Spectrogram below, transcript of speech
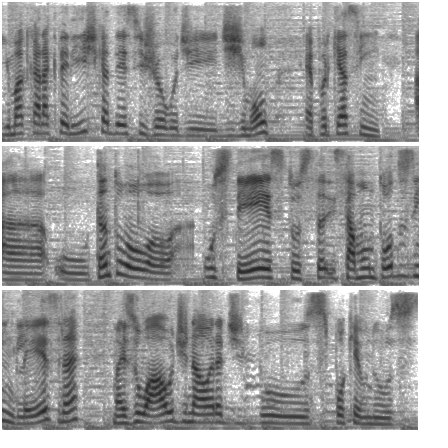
E uma característica desse jogo de Digimon é porque assim, a, o, tanto os textos estavam todos em inglês, né? Mas o áudio na hora de, dos Pokémon, dos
